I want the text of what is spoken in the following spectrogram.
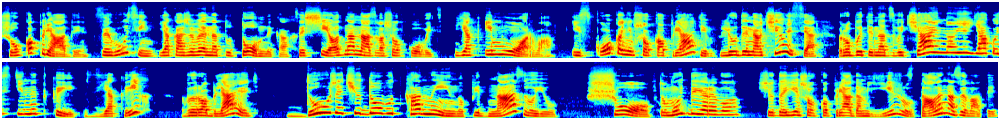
шовкопряди. Це гусінь, яка живе на тутовниках. Це ще одна назва шовковиць, як і морва. Із коконів шовкопрядів люди навчилися робити надзвичайної якості нитки, з яких виробляють дуже чудову тканину під назвою шов. Тому й дерево, що дає шовкопрядам їжу, стали називати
